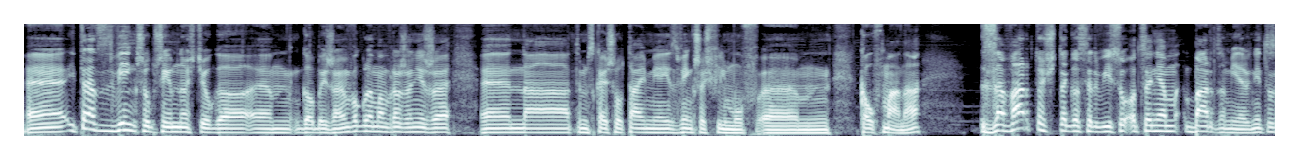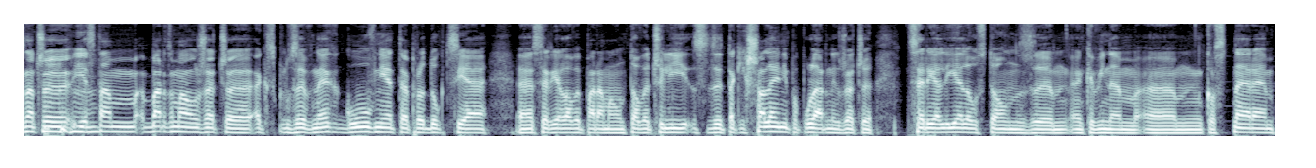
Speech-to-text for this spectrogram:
E, I teraz z większą przyjemnością go, em, go obejrzałem. W ogóle mam wrażenie, że e, na tym Sky Showtime jest większość filmów Kaufmana. Zawartość tego serwisu oceniam bardzo miernie, to znaczy jest tam bardzo mało rzeczy ekskluzywnych, głównie te produkcje e, serialowe, paramountowe, czyli z takich szalenie popularnych rzeczy, serial Yellowstone z Kevinem em, Costnerem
